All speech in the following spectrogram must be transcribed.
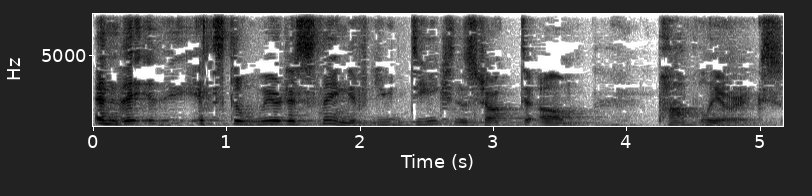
And the, it's the weirdest thing if you deconstruct um, pop lyrics.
